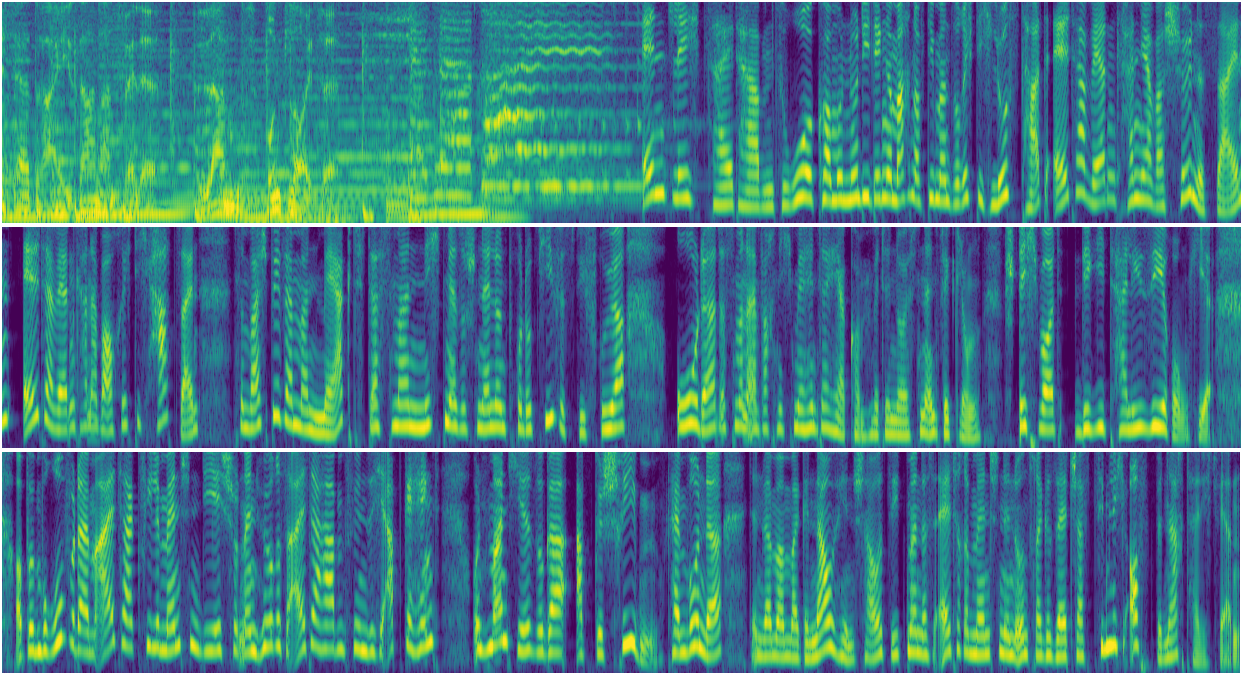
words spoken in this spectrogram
SR3 Saarlandwelle. Land und Leute. SR3. Endlich Zeit haben, zur Ruhe kommen und nur die Dinge machen, auf die man so richtig Lust hat. Älter werden kann ja was Schönes sein. Älter werden kann aber auch richtig hart sein. Zum Beispiel, wenn man merkt, dass man nicht mehr so schnell und produktiv ist wie früher oder dass man einfach nicht mehr hinterherkommt mit den neuesten Entwicklungen. Stichwort Digitalisierung hier. Ob im Beruf oder im Alltag, viele Menschen, die schon ein höheres Alter haben, fühlen sich abgehängt und manche sogar abgeschrieben. Kein Wunder, denn wenn man mal genau hinschaut, sieht man, dass ältere Menschen in unserer Gesellschaft ziemlich oft benachteiligt werden.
